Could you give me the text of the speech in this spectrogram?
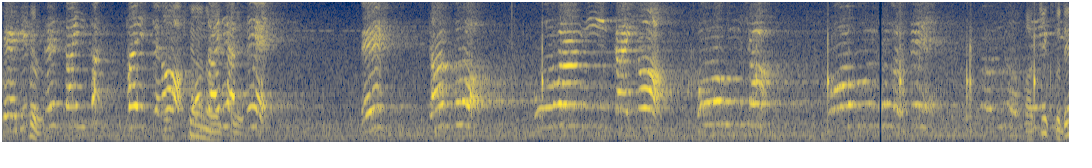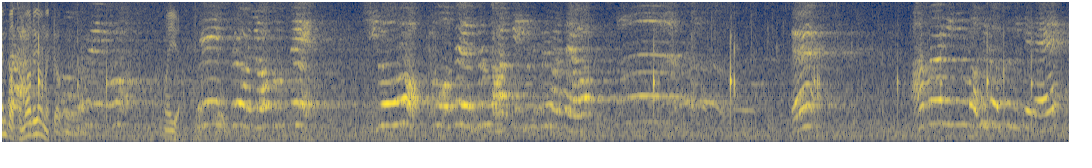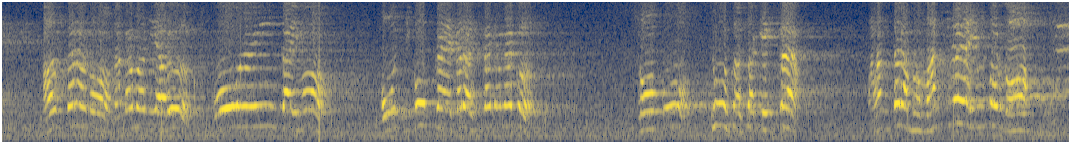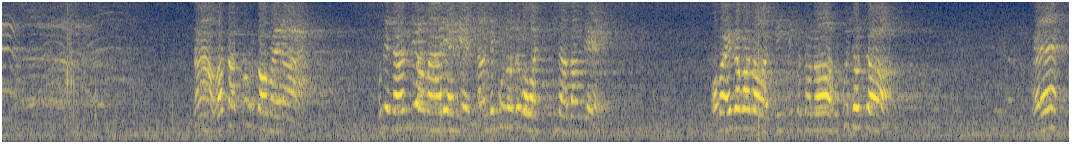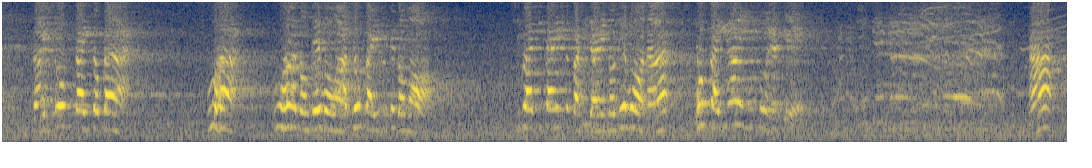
警備部全体に対しての問題であって、ね、ちゃんと公安委員会の公文書、公文書として、あっち行くと電波止まるような気がするんだまあいいや警視庁に送って指導を要請するとはっきり言ってくれましたよ。えあまりにもひどすぎてね、あんたらの仲間である公安委員会も法治国家やから仕方なく証拠を調査した結果、あんたらもう間違いや言うとるぞ。なあ、分かっとるか、お前ら。ほんで、なんでお前あれやねん。なんでこのとこわし好きなあかんねん。お前玉の新宿署の副署長。え？大特会とか、右派、右派のデモは許可いるけども、千葉自体とか左のデモはな、許可いらん言うとんやけ。な？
